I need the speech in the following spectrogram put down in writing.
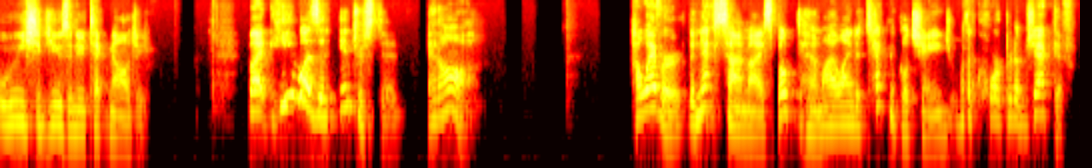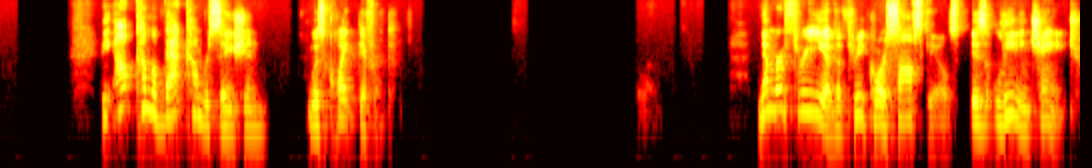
we should use a new technology, but he wasn't interested at all. However, the next time I spoke to him, I aligned a technical change with a corporate objective. The outcome of that conversation was quite different. Number three of the three core soft skills is leading change.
